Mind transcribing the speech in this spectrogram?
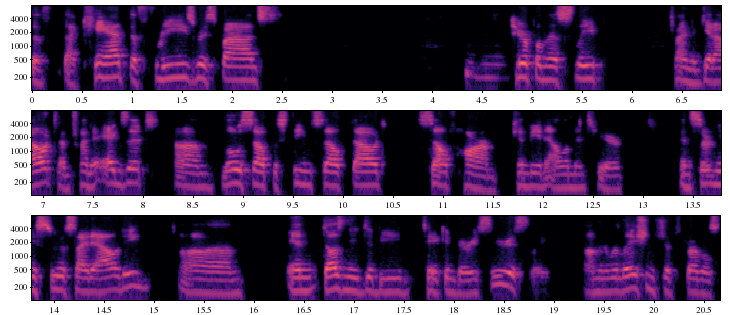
the I can't, the freeze response, mm-hmm. tearfulness, sleep, trying to get out, I'm trying to exit, um, low self-esteem, self-doubt, self-harm can be an element here. And certainly suicidality, um, and does need to be taken very seriously um, in relationship struggles.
